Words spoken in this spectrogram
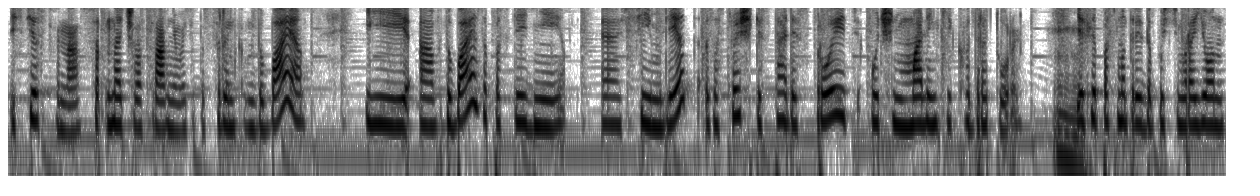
естественно, с, начала сравнивать это с рынком Дубая, и а, в Дубае за последние э, 7 лет застройщики стали строить очень маленькие квадратуры. Угу. Если посмотреть, допустим, район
